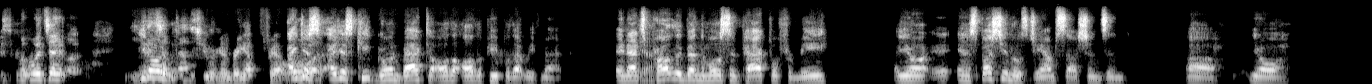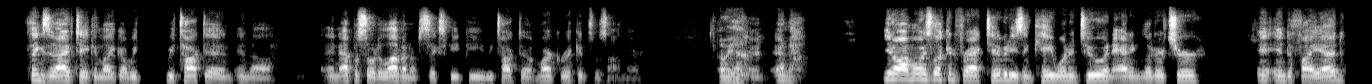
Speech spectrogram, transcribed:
what's it? You, you know something else you were going to bring up? I just I just keep going back to all the all the people that we've met, and that's yeah. probably been the most impactful for me. You know, and especially in those jam sessions and uh, you know things that I've taken. Like we we talked in in, uh, in episode 11 of Six Feet P. We talked to Mark Ricketts was on there. Oh yeah. And, and you know, I'm always looking for activities in K1 and 2 and adding literature in, into Phy Ed.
